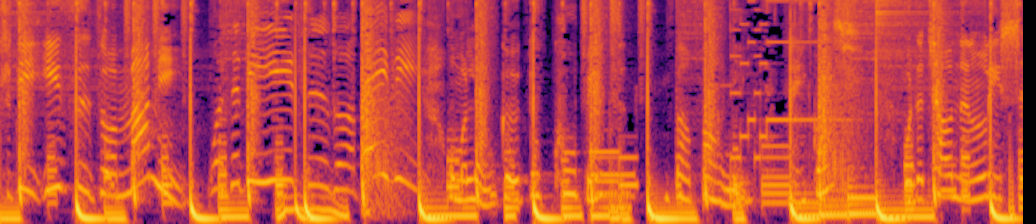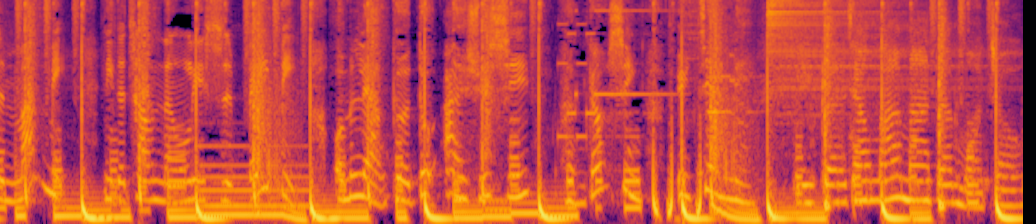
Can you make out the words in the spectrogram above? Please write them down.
是第一次做妈咪，我是第一次做 baby，我们两个都哭鼻子，抱抱你没关系。我的超能力是妈咪，你的超能力是 baby。我们两个都爱学习，很高兴遇见你。一个叫妈妈的魔咒，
